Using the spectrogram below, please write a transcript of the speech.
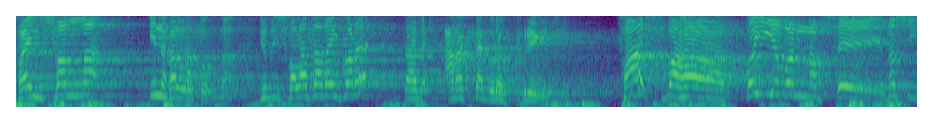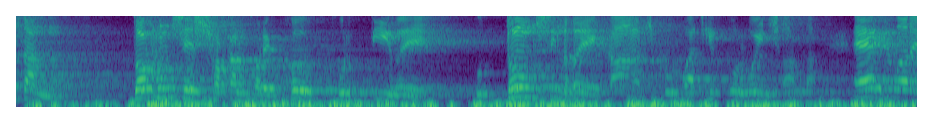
ফাইন ইনহাল্লা যদি সলাত আদায় করে, তাহলে আর একটা গ্রহ খুলে গেছে। ফাস বাহা তখন সে সকাল করে খুব ফুর্তি হয়ে, উদ্যমশীল হয়ে কাজ করব, আজকে করব ইনশাআল্লাহ। একবারে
